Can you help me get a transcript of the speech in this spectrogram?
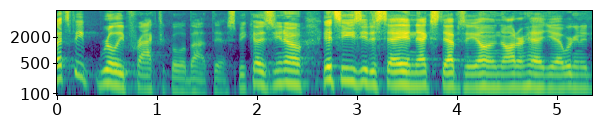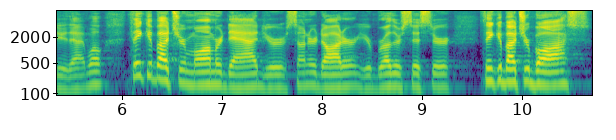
Let's be really practical about this because, you know, it's easy to say in next steps, you know, nod our head, yeah, we're going to do that. Well, think about your mom or dad, your son or daughter, your brother, sister. Think about your boss.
